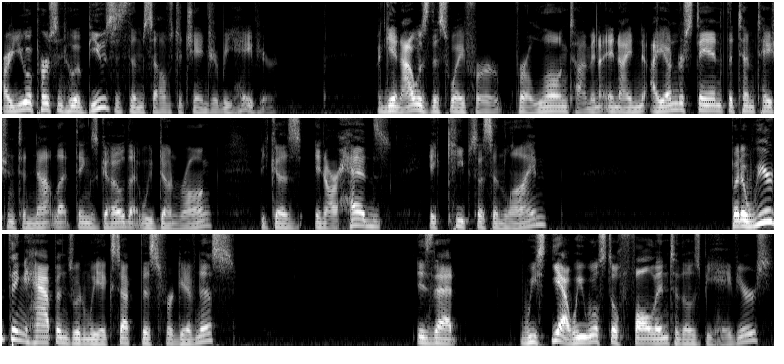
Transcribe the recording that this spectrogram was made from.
Are you a person who abuses themselves to change your behavior? Again, I was this way for for a long time, and and I I understand the temptation to not let things go that we've done wrong, because in our heads it keeps us in line. But a weird thing happens when we accept this forgiveness is that we yeah, we will still fall into those behaviors.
